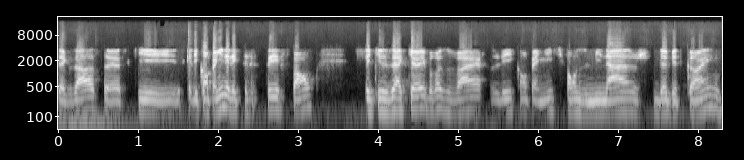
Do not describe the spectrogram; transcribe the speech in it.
Texas, ce, qui ce que les compagnies d'électricité font, c'est qu'ils accueillent bras ouverts les compagnies qui font du minage de Bitcoin.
